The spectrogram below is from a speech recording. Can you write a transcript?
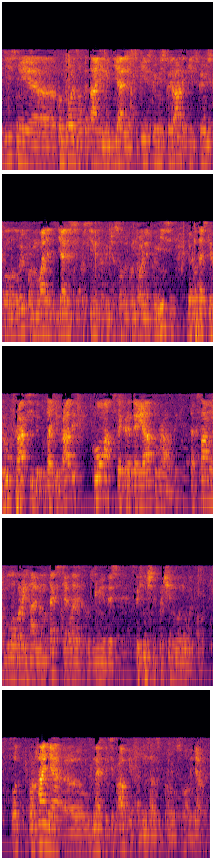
здійснює е, контроль за питаннями діяльності Київської міської ради, Київського міського голови, формування та діяльності постійних та тимчасових контрольних комісій, депутатських груп, фракцій, депутатів ради, кома секретаріату ради. Так само було в оригінальному тексті, але я так розумію, десь з технічних причин воно випало. От прохання внести ці правки, щоб ми зараз проголосували. Дякую.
